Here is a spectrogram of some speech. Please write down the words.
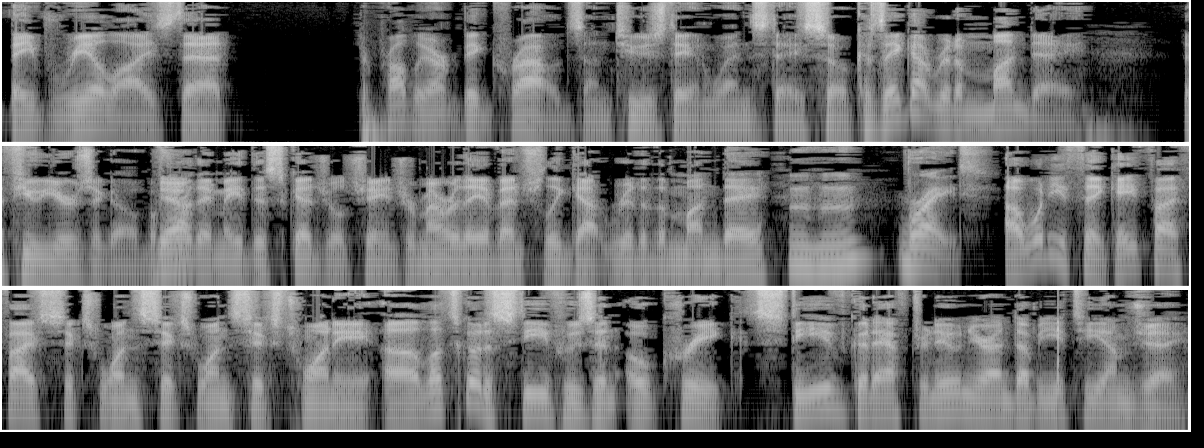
they've realized that there probably aren't big crowds on Tuesday and Wednesday. So, because they got rid of Monday a few years ago before Yeah. they made this schedule change. Remember, they eventually got rid of the Monday. Right. Uh, what do you think? 855 616 1620. Uh, Let's go to Steve, who's in Oak Creek. Steve, good afternoon. You're on WTMJ.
